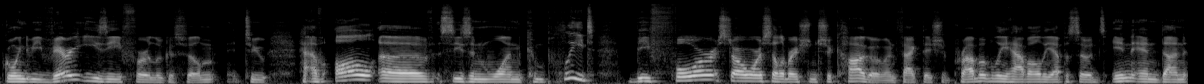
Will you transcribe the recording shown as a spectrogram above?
going to be very easy for Lucasfilm to have all of season one complete before Star Wars Celebration Chicago. In fact, they should probably have all the episodes in and done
